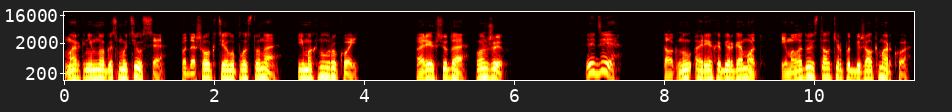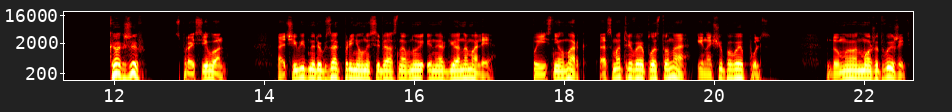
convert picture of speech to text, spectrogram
Марк немного смутился, подошел к телу пластуна и махнул рукой. «Орех сюда, он жив!» «Иди!» Толкнул Ореха Бергамот, и молодой сталкер подбежал к Марку. «Как жив?» – спросил он. Очевидно, рюкзак принял на себя основную энергию аномалии, пояснил Марк, осматривая пластуна и нащупывая пульс. Думаю, он может выжить,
